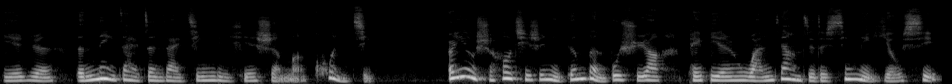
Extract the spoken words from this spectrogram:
别人的内在正在经历些什么困境。而有时候，其实你根本不需要陪别人玩这样子的心理游戏。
